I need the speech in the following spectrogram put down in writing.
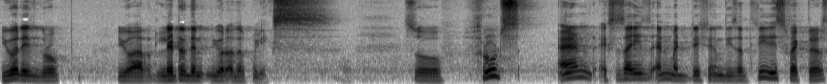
your age group, you are later than your other colleagues. So, fruits and exercise and meditation, these are three risk factors.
